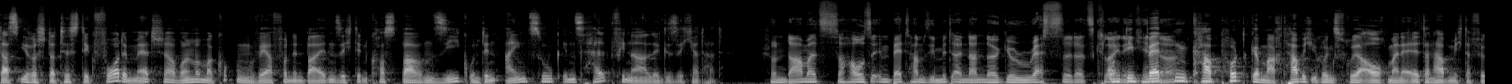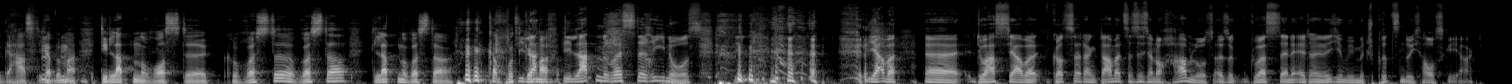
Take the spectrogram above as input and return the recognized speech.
das ihre Statistik vor dem Match. Ja, wollen wir mal gucken, wer von den beiden sich den kostbaren Sieg und den Einzug ins Halbfinale gesichert hat. Schon damals zu Hause im Bett haben sie miteinander gerestelt als kleine Kinder. Und die Kinder. Betten kaputt gemacht. Habe ich übrigens früher auch. Meine Eltern haben mich dafür gehasst. Ich habe immer die Lattenroste, Röste, Röster, die Lattenröster kaputt die gemacht. La die Lattenrösterinos. ja, aber äh, du hast ja aber Gott sei Dank damals, das ist ja noch harmlos. Also du hast deine Eltern ja nicht irgendwie mit Spritzen durchs Haus gejagt.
